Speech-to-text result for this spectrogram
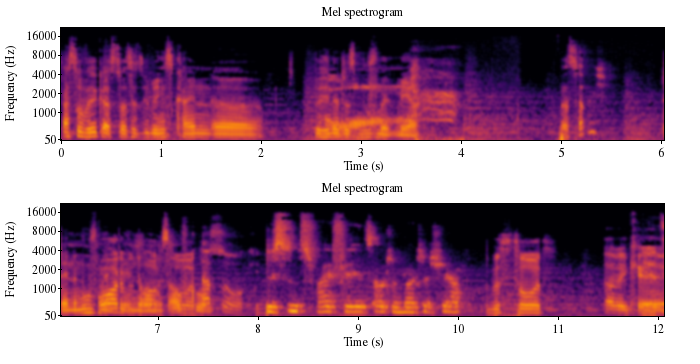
Achso, Wilkas, du hast jetzt übrigens kein äh, behindertes Oh. Movement mehr. Was hab ich? Deine Oh, Movement-Behinderung auch ist tot. aufgehoben. Ach so, okay. Das sind zwei Fails automatisch, ja. Du bist tot. Aber okay.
